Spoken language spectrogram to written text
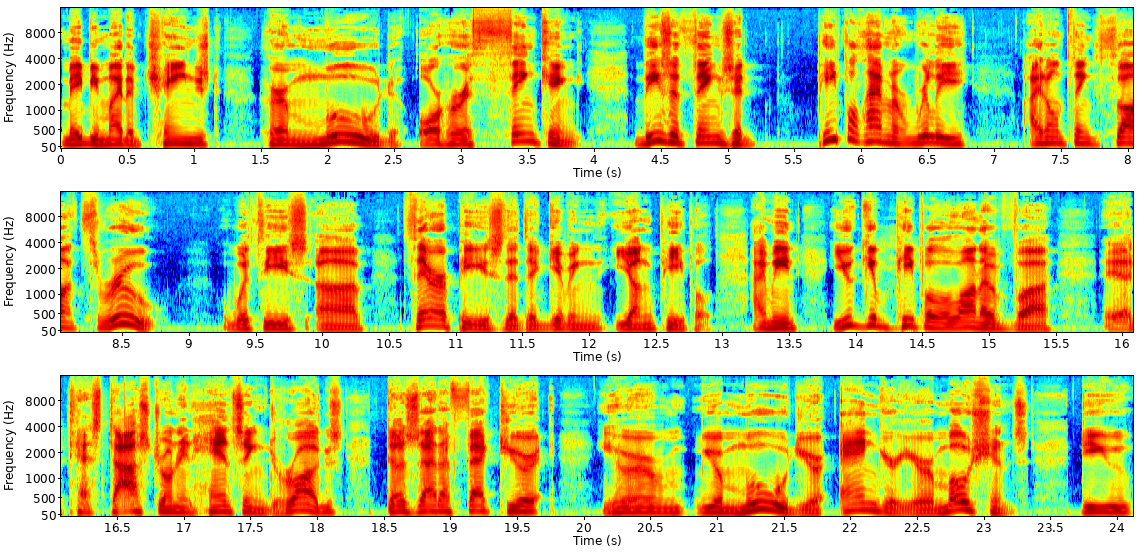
maybe might have changed her mood or her thinking. These are things that people haven't really, I don't think, thought through with these uh, therapies that they're giving young people. I mean, you give people a lot of uh, uh, testosterone enhancing drugs. Does that affect your your your mood, your anger, your emotions? Do you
